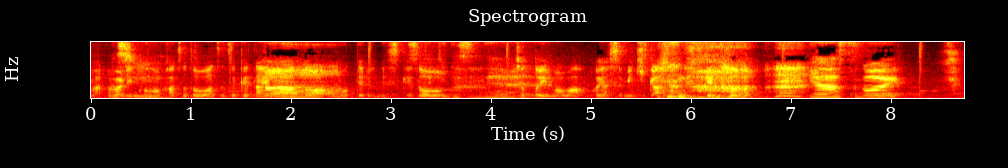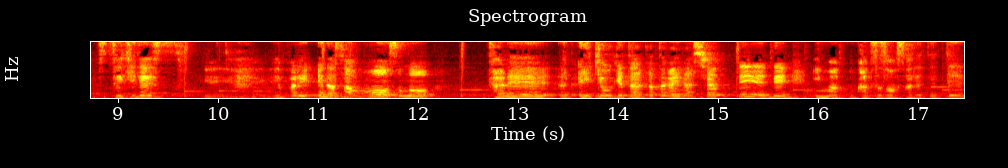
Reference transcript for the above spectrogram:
やっぱりこの活動は続けたいなとは思ってるんですけどね。ちょっと今はお休み期間なんですけど。いやーすごい。素敵です。いやいやいや。やっぱりえなさんもそのカレー影響を受けた方がいらっしゃってで今こう活動されてて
